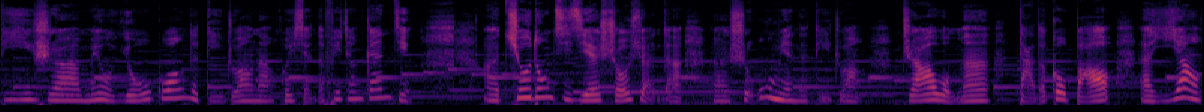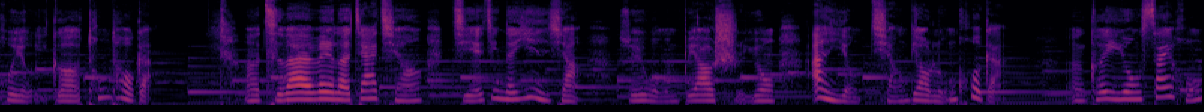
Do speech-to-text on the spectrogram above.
第一是啊没有油光的底妆呢，会显得非常干净。啊，秋冬季节首选的，呃，是雾面的底妆，只要我们打得够薄，啊，一样会有一个通透感。呃，此外，为了加强洁净的印象，所以我们不要使用暗影，强调轮廓感。嗯，可以用腮红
